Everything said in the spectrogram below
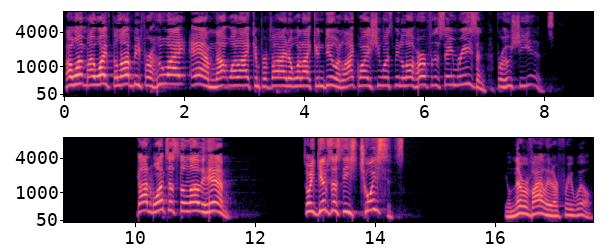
I want my wife to love me for who I am, not what I can provide or what I can do. And likewise, she wants me to love her for the same reason, for who she is. God wants us to love Him. So He gives us these choices. He'll never violate our free will.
